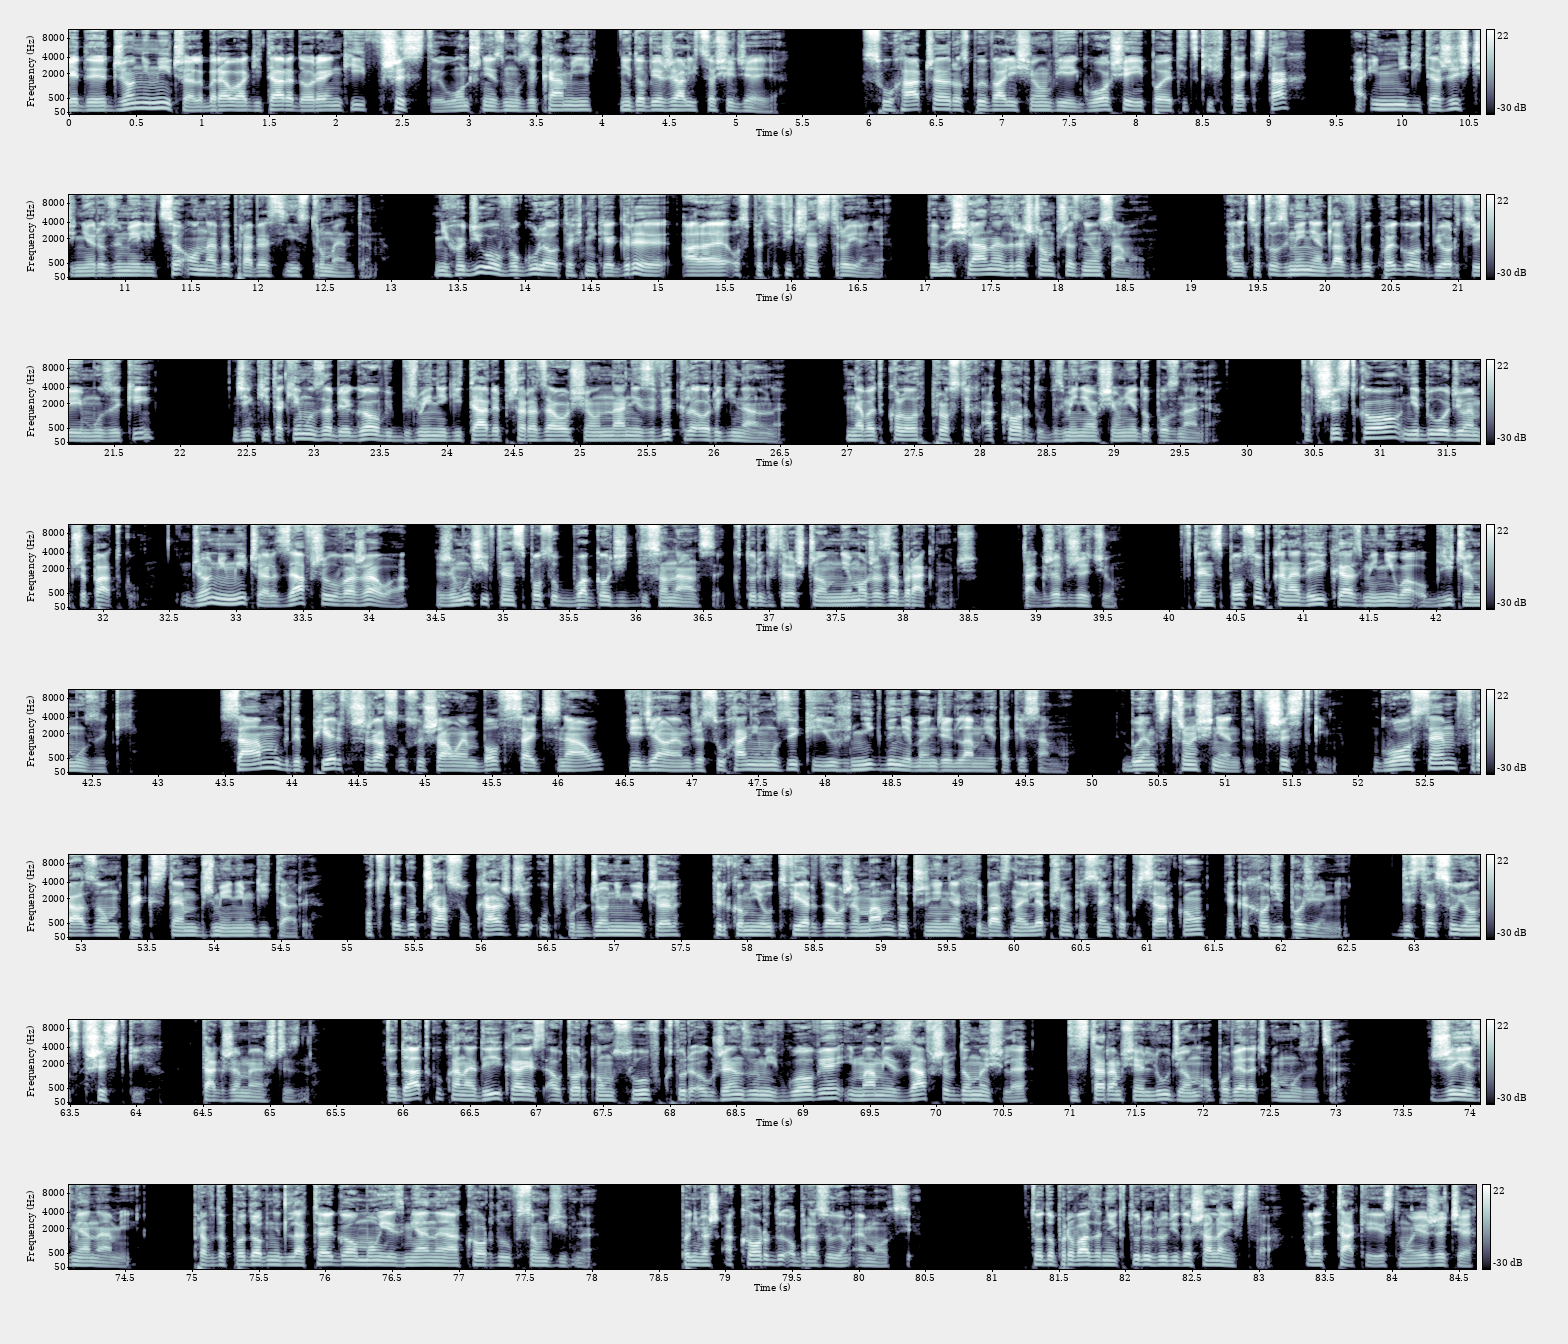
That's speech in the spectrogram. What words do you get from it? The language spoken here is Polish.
Kiedy Johnny Mitchell brała gitarę do ręki, wszyscy, łącznie z muzykami, nie dowierzali, co się dzieje. Słuchacze rozpływali się w jej głosie i poetyckich tekstach, a inni gitarzyści nie rozumieli, co ona wyprawia z instrumentem. Nie chodziło w ogóle o technikę gry, ale o specyficzne strojenie, wymyślane zresztą przez nią samą. Ale co to zmienia dla zwykłego odbiorcy jej muzyki? Dzięki takiemu zabiegowi brzmienie gitary przeradzało się na niezwykle oryginalne i nawet kolor prostych akordów zmieniał się nie do poznania. To wszystko nie było dziełem przypadku. Johnny Mitchell zawsze uważała, że musi w ten sposób błagodzić dysonanse, których zresztą nie może zabraknąć, także w życiu. W ten sposób Kanadyjka zmieniła oblicze muzyki. Sam, gdy pierwszy raz usłyszałem Both Sides Now, wiedziałem, że słuchanie muzyki już nigdy nie będzie dla mnie takie samo. Byłem wstrząśnięty wszystkim. Głosem, frazą, tekstem, brzmieniem gitary. Od tego czasu każdy utwór Johnny Mitchell tylko mnie utwierdzał, że mam do czynienia chyba z najlepszą piosenkopisarką, jaka chodzi po ziemi, dystansując wszystkich, także mężczyzn. W dodatku Kanadyjka jest autorką słów, które ogrzęzły mi w głowie i mam je zawsze w domyśle, gdy staram się ludziom opowiadać o muzyce. Żyję zmianami. Prawdopodobnie dlatego moje zmiany akordów są dziwne, ponieważ akordy obrazują emocje. To doprowadza niektórych ludzi do szaleństwa, ale takie jest moje życie.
